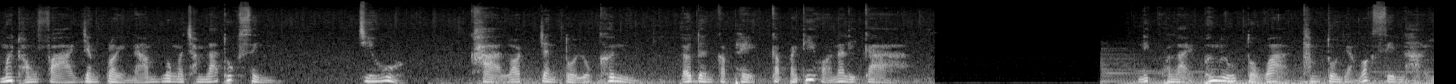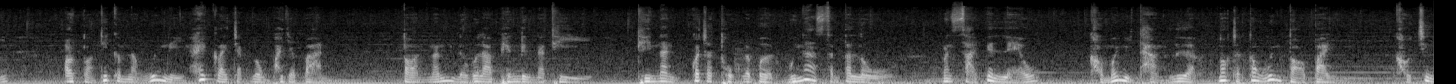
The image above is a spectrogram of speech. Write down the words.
เมื่อท้องฟ้ายังปล่อยน้ำลงมาชำระทุกสิ่ง จิวขาลอดยันตัวลุกขึ้น แล้วเดินกระเพลกกลับไปที่หอนาฬิกา นิโคลายเพิ่งรู้ตัวว่าทำตัวอย่างวัคซีนหาย เอาตอนที่กำลังวิ่งหนีให้ไกลจากโรงพยาบาล ตอนนั้นเหลือเวลาเพียงหนึ่งนาที ที่นั่นก็จะถูกระเบิดวินาศสันตโล มันสายเป็นแล้ว เขาไม่มีทางเลือกนอกจากต้องวิ่งต่อไป เขาจึง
